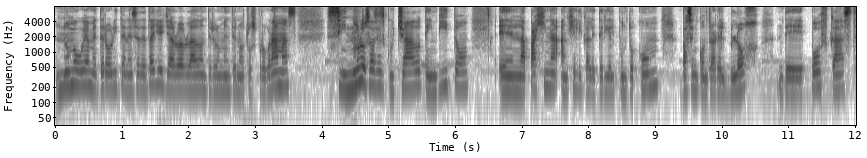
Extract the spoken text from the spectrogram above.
No me voy a meter ahorita en ese detalle, ya lo he hablado anteriormente en otros programas. Si no los has escuchado, te invito en la página angelicaleteriel.com, vas a encontrar el blog de podcast,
